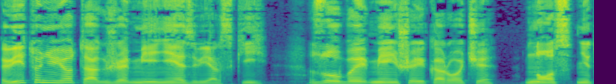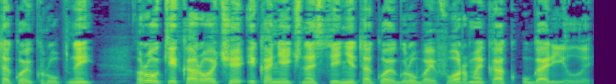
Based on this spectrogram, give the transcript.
Вид у нее также менее зверский, зубы меньше и короче, нос не такой крупный, руки короче и конечности не такой грубой формы, как у гориллы.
